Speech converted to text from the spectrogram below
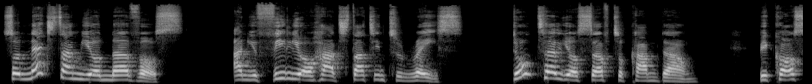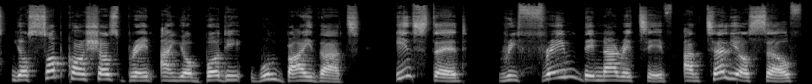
So, next time you're nervous, and you feel your heart starting to race, don't tell yourself to calm down because your subconscious brain and your body won't buy that. Instead, reframe the narrative and tell yourself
